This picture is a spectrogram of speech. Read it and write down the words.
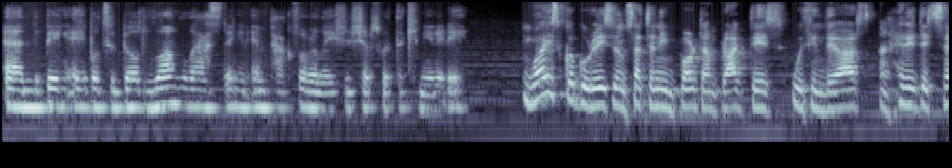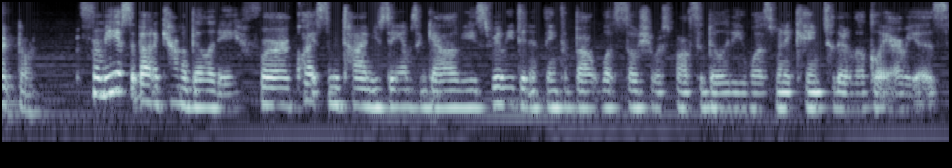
and being able to build long lasting and impactful relationships with the community. Why is co curation such an important practice within the arts and heritage sector? For me, it's about accountability. For quite some time, museums and galleries really didn't think about what social responsibility was when it came to their local areas.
